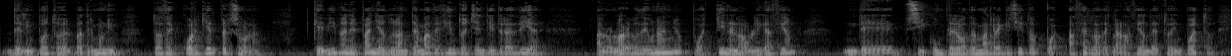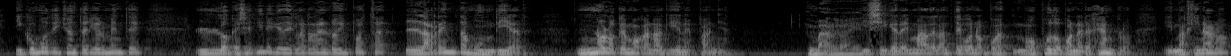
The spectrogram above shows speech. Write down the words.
del impuesto del patrimonio. Entonces, cualquier persona que viva en España durante más de 183 días a lo largo de un año, pues tiene la obligación de, si cumple los demás requisitos, pues hacer la declaración de estos impuestos. Y como he dicho anteriormente, lo que se tiene que declarar en los impuestos es la renta mundial, no lo que hemos ganado aquí en España. Y si queréis más adelante, bueno, pues os puedo poner ejemplos. Imaginaros,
